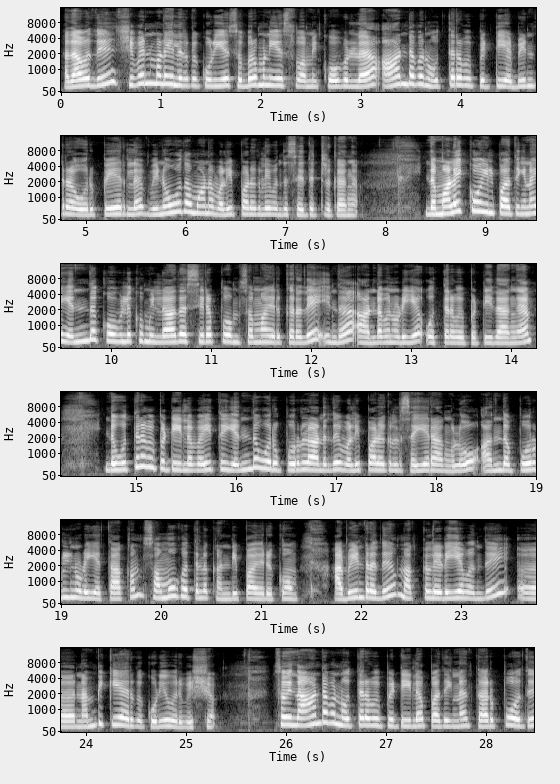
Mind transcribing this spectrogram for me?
அதாவது சிவன்மலையில் இருக்கக்கூடிய சுப்பிரமணிய சுவாமி கோவிலில் ஆண்டவன் உத்தரவு பெட்டி அப்படின்ற ஒரு பேரில் வினோதமான வழிபாடுகளை வந்து செய்துட்ருக்காங்க இந்த மலைக்கோயில் பார்த்தீங்கன்னா எந்த கோவிலுக்கும் இல்லாத சிறப்பு அம்சமாக இருக்கிறதே இந்த ஆண்டவனுடைய உத்தரவு பெட்டி தாங்க. இந்த உத்தரவு பெட்டியில் வைத்து எந்த ஒரு பொருளானது வழிபாடுகள் செய்கிறாங்களோ அந்த பொருளினுடைய தாக்கம் சமூகத்தில் கண்டிப்பாக இருக்கும். அப்படின்றது மக்களிடையே வந்து நம்பிக்கையாக இருக்கக்கூடிய ஒரு விஷயம். ஸோ இந்த ஆண்டவன் உத்தரவு பெட்டியில் பார்த்திங்கன்னா தற்போது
